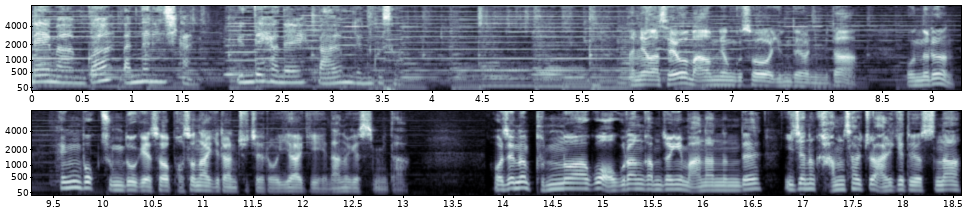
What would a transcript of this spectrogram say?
만나는 시간 윤대현의 마음 연구소 안녕하세요. 마음 연구소 윤대현입니다. 오늘은 행복 중독에서 벗어나기란 주제로 이야기 나누겠습니다. 어제는 분노하고 억울한 감정이 많았는데 이제는 감사할 줄 알게 되었으나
